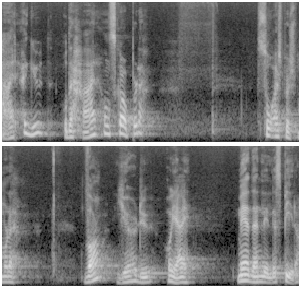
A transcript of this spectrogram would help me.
Her er Gud. Og det er her han skaper det. Så er spørsmålet hva gjør du og jeg med den lille spira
